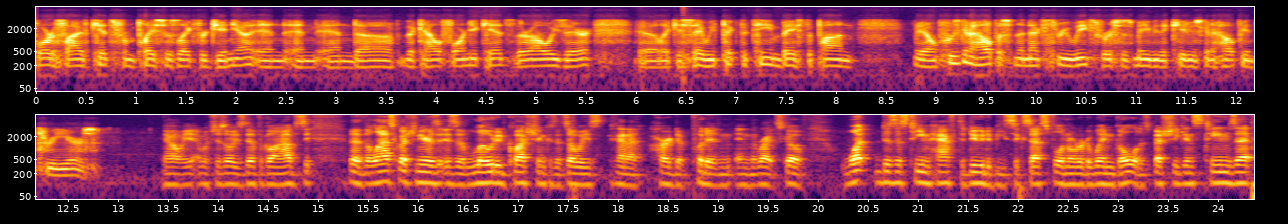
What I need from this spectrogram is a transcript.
four to five kids from places like Virginia and and and uh, the California kids. They're always there. Uh, like you say, we pick the team based upon you know, who's going to help us in the next three weeks versus maybe the kid who's going to help you in three years. Oh yeah, which is always difficult. And obviously, the, the last question here is, is a loaded question because it's always kind of hard to put it in, in the right scope. What does this team have to do to be successful in order to win gold, especially against teams that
